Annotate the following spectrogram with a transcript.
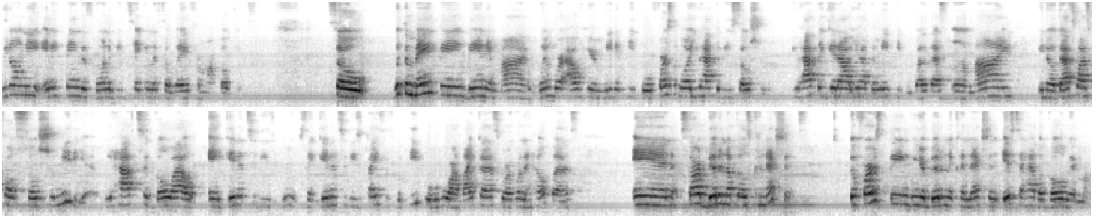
We don't need anything that's going to be taking us away from our focus. So, with the main thing being in mind when we're out here meeting people, first of all, you have to be social. You have to get out, you have to meet people, whether that's online, you know, that's why it's called social media. We have to go out and get into these groups and get into these places with people who are like us, who are going to help us, and start building up those connections. The first thing when you're building a connection is to have a goal in mind.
